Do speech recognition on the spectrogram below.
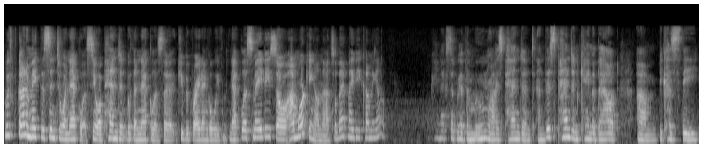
we've got to make this into a necklace you know a pendant with a necklace a cubic right angle weave necklace maybe. So i'm working on that. So that may be coming up. Okay next up we have the moonrise pendant. And this pendant came about um, because the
